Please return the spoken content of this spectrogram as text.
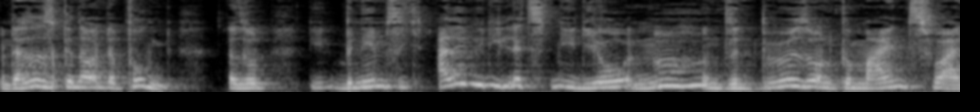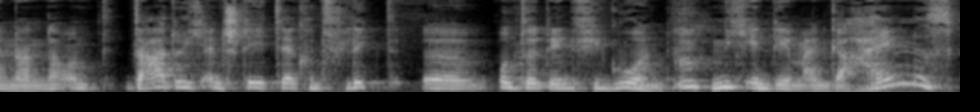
und das ist genau der Punkt. Also die benehmen sich alle wie die letzten Idioten mhm. und sind böse und gemein zueinander und dadurch entsteht der Konflikt äh, unter den Figuren. Mhm. Nicht indem ein Geheimnis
